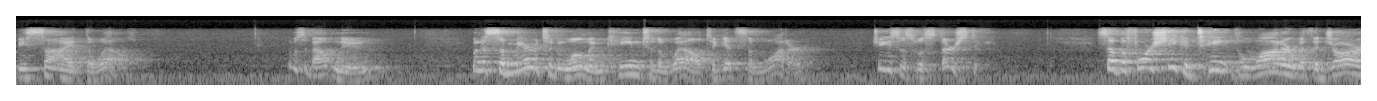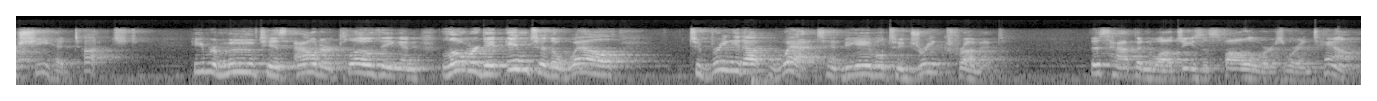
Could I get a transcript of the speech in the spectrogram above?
beside the well. It was about noon when a Samaritan woman came to the well to get some water. Jesus was thirsty. So before she could taint the water with the jar she had touched, he removed his outer clothing and lowered it into the well to bring it up wet and be able to drink from it. This happened while Jesus' followers were in town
